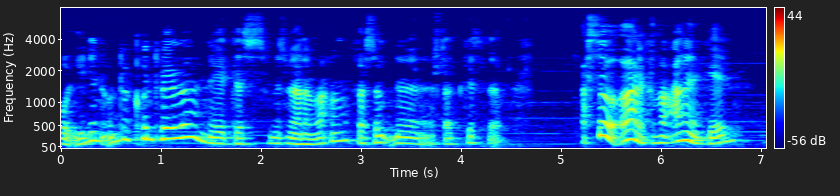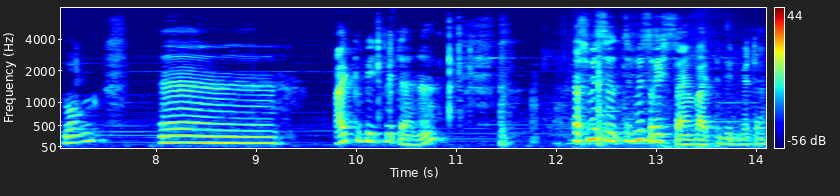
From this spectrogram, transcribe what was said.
Ruinen Untergrundhöhle? Ne, das müssen wir noch machen. Versunkene Stadtkiste. Ach so, ah, da können wir angeln gehen. Morgen. Äh, Waldgebiet Mitte, ne? Das müsste, das müsste richtig sein, Waldgebiet Mitte.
